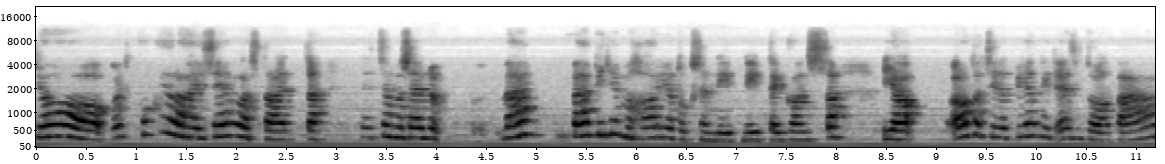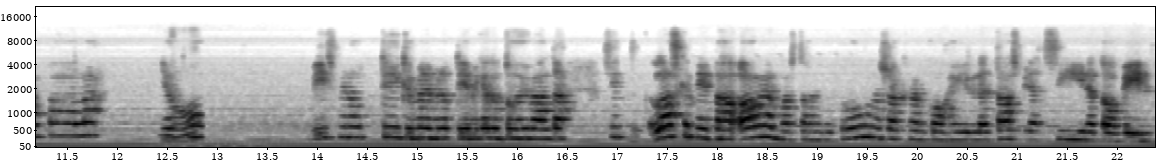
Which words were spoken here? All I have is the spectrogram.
Joo, voit kokeilla sellaista, että teet semmoisen vähän, vähän pidemmän harjoituksen niiden kanssa. Ja aloitat siitä, että pidät niitä ensin tuolla pään päällä. Joku 5 minuuttia, 10 minuuttia, mikä tuntuu hyvältä. Sitten lasket niitä vähän alemmas tuohon niin kruunusakran kohdille, taas pidät siinä tovin.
